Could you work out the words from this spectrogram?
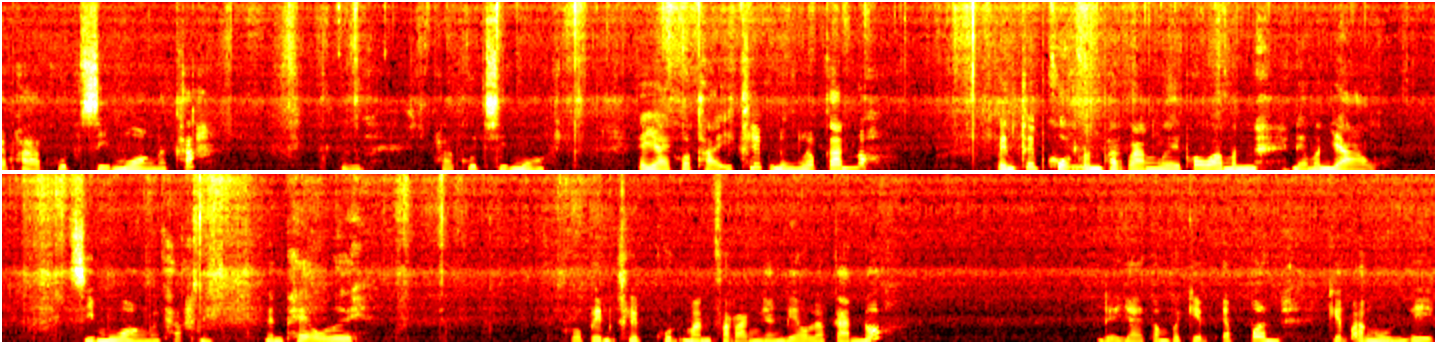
ะพาขุดสีม่วงนะคะพาขุดสีม่วงให้ยายขอถ่ายอีกคลิปหนึ่งแล้วกันเนาะ เป็นคลิปขุดมันพรังเลย เพราะว่ามันเดี๋ยวมันยาว สีม่วงนะคะ นี่ เป็นแถวเลย ก็เป็นคลิปขุดมันฝรั่งอย่างเดียวแล้วกันเนาะเดี๋ยวยายต้องไปเก็บแอปเปิลเก็บองุ่นอีก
